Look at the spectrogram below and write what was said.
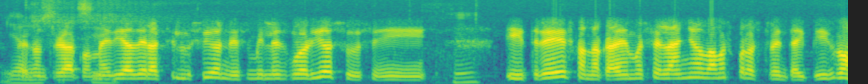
Ya pero entre sé, la sí. comedia de las ilusiones, Miles Gloriosos y, y tres, cuando acabemos el año vamos por los treinta y pico.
